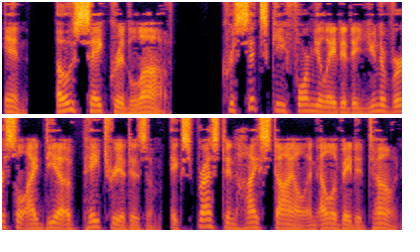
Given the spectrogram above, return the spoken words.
In O Sacred Love, Krasicki formulated a universal idea of patriotism, expressed in high style and elevated tone.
